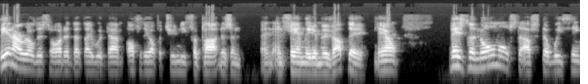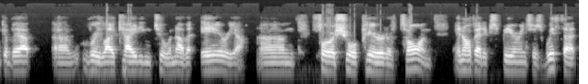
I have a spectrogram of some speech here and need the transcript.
the NRL decided that they would um, offer the opportunity for partners and, and, and family to move up there. Now, there's the normal stuff that we think about um, relocating to another area um, for a short period of time. And I've had experiences with that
